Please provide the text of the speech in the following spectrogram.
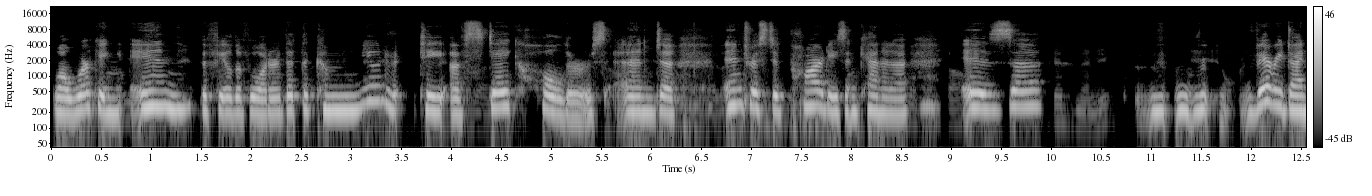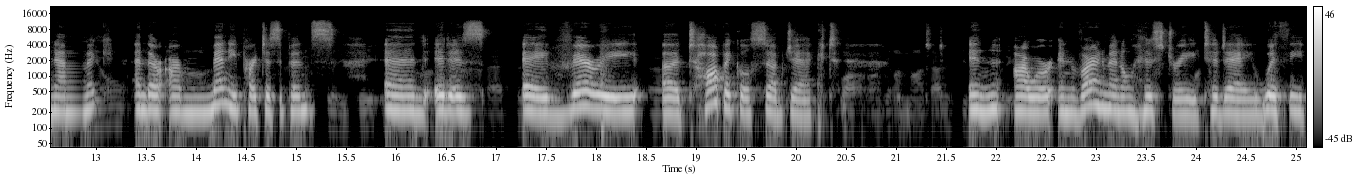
while working in the field of water that the community of stakeholders and uh, interested parties in Canada is uh, very dynamic and there are many participants and it is a very uh, topical subject in our environmental history today with the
